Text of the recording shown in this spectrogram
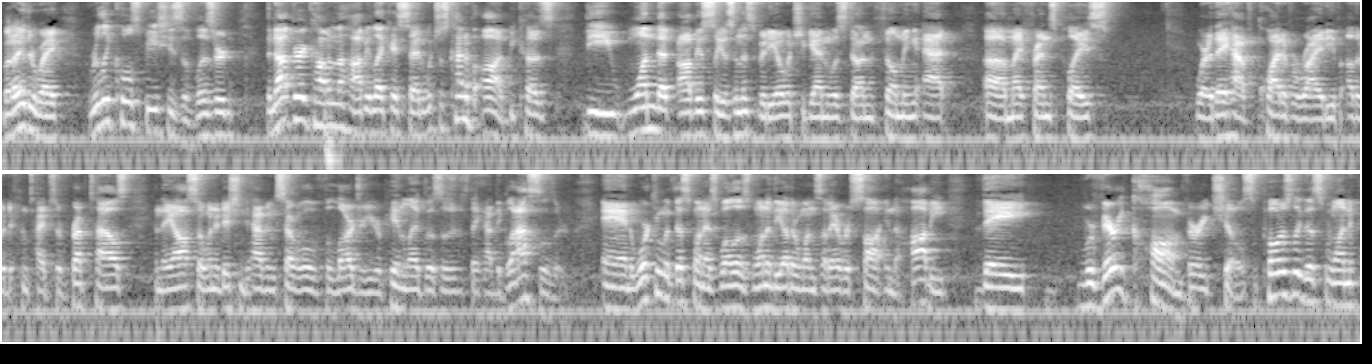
But either way, really cool species of lizard. They're not very common in the hobby, like I said, which is kind of odd because the one that obviously is in this video, which again was done filming at uh, my friend's place where they have quite a variety of other different types of reptiles. And they also, in addition to having several of the larger European legless lizards, they have the glass lizard. And working with this one as well as one of the other ones that I ever saw in the hobby, they were very calm, very chill. Supposedly, this one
